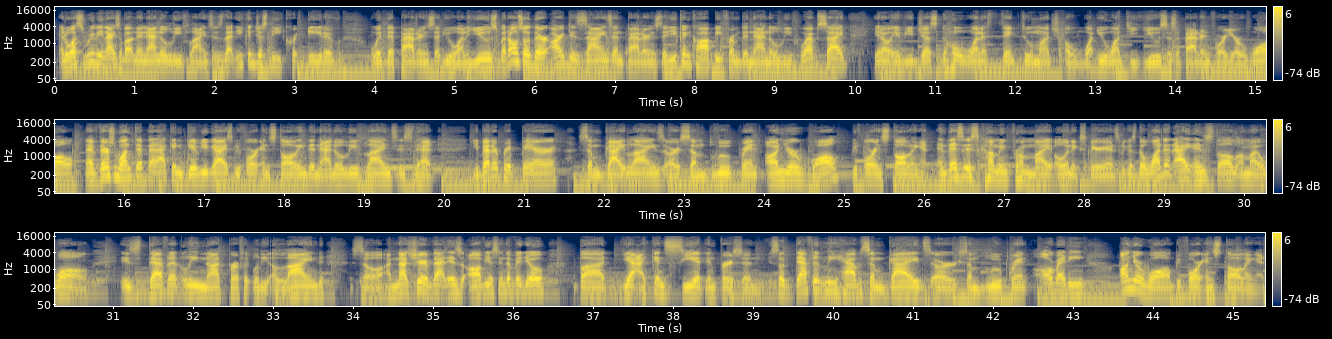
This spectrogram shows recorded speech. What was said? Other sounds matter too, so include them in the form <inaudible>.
And what's really nice about the Nano Leaf lines is that you can just be creative with the patterns that you want to use, but also there are designs and patterns that you can copy from the Nano Leaf website. You know, if you just <laughs> don't want to think too much of what you want to use as a pattern for your wall. Now, if there's one tip that I can give you guys before installing the Nano Leaf lines is that you better prepare some guidelines or some blueprint on your wall before installing it. And this is coming from my own experience because the one that I installed on my wall is definitely not perfectly aligned. So I'm not sure if that is obvious in the video, but yeah, I can see it in person. So definitely have some guides or some blueprint already on your wall before installing it.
